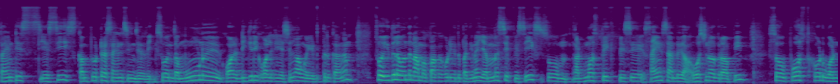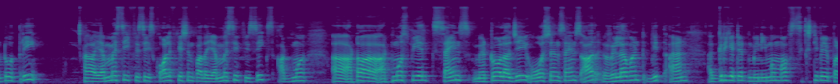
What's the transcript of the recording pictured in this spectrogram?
scientist SC computer science engineering so இந்த மூணு குவாலி டிகிரி குவாலிஃபிகேஷனில் அவங்க எடுத்திருக்காங்க ஸோ இதில் வந்து நம்ம பார்க்கக்கூடியது பார்த்திங்கன்னா எம்எஸ்சி ஃபிசிக்ஸ் ஸோ அட்மாஸ்பிக் ஃபிசி சயின்ஸ் அண்டு ஓஸ்னோகிராஃபி ஸோ போஸ்ட் கோட் ஒன் டூ த்ரீ MSc physics qualification for the MSc physics atmo ato atmospheric science metrology ocean science are relevant with and aggregated minimum of 65 per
